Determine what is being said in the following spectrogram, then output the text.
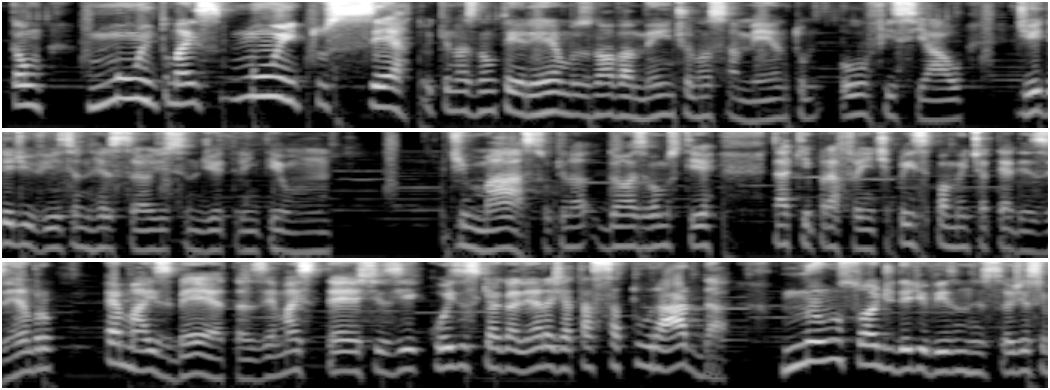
Então, muito, mas muito certo que nós não teremos novamente o lançamento oficial de The Division Resurgence no dia 31 de março, que nós vamos ter daqui para frente, principalmente até dezembro, é mais betas, é mais testes e coisas que a galera já tá saturada, não só de The Division Resurgence,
